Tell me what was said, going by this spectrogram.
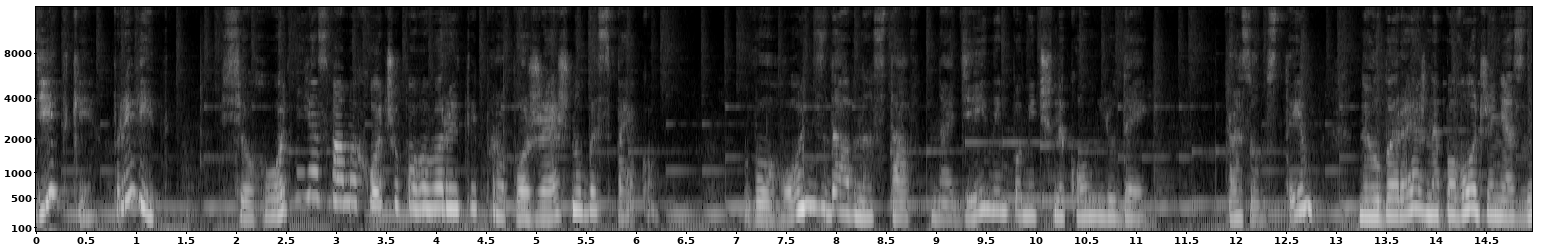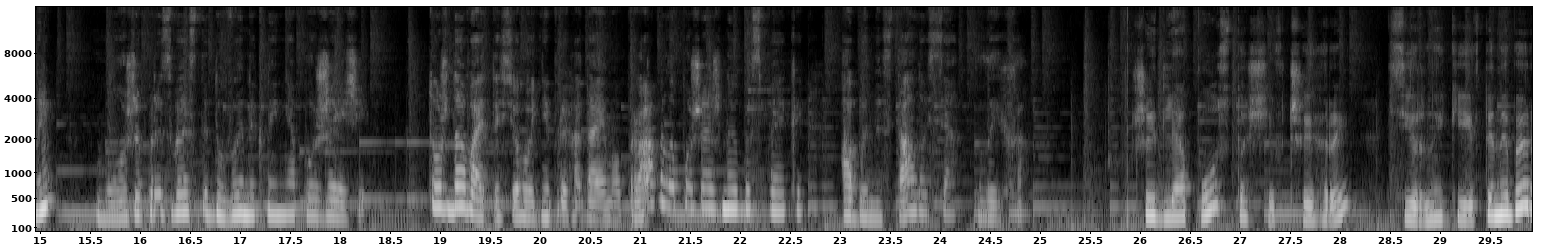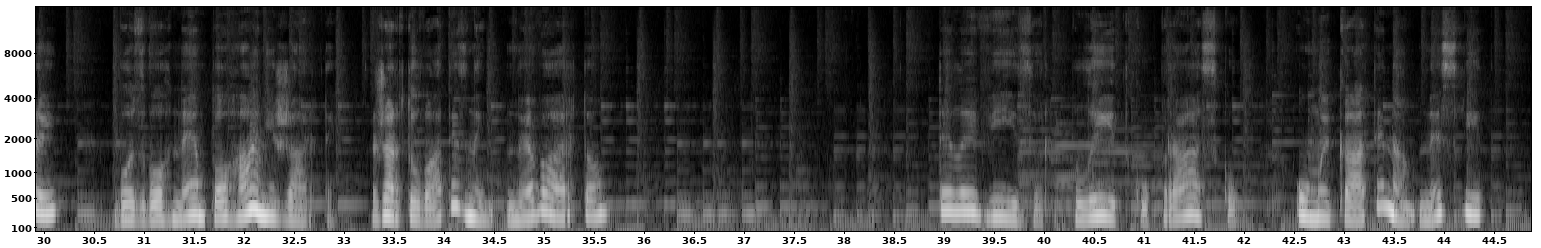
Дітки, привіт! Сьогодні я з вами хочу поговорити про пожежну безпеку. Вогонь здавна став надійним помічником людей. Разом з тим, необережне поводження з ним може призвести до виникнення пожежі. Тож давайте сьогодні пригадаємо правила пожежної безпеки, аби не сталося лиха. Чи для пустощів чи гри сірників ти не бери, бо з вогнем погані жарти. Жартувати з ним не варто. Телевізор, плитку, праску умикати нам не слід.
